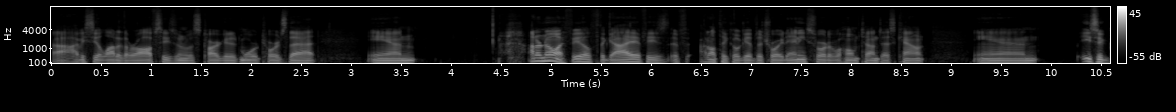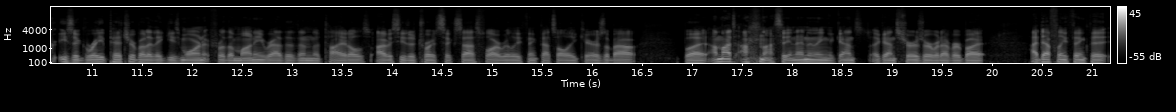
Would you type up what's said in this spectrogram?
Uh, obviously, a lot of their offseason was targeted more towards that. And I don't know. I feel if the guy, if he's, if I don't think he'll give Detroit any sort of a hometown discount. And he's a he's a great pitcher, but I think he's more in it for the money rather than the titles. Obviously, Detroit's successful. I really think that's all he cares about. But I'm not I'm not saying anything against against Scherzer or whatever. But I definitely think that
